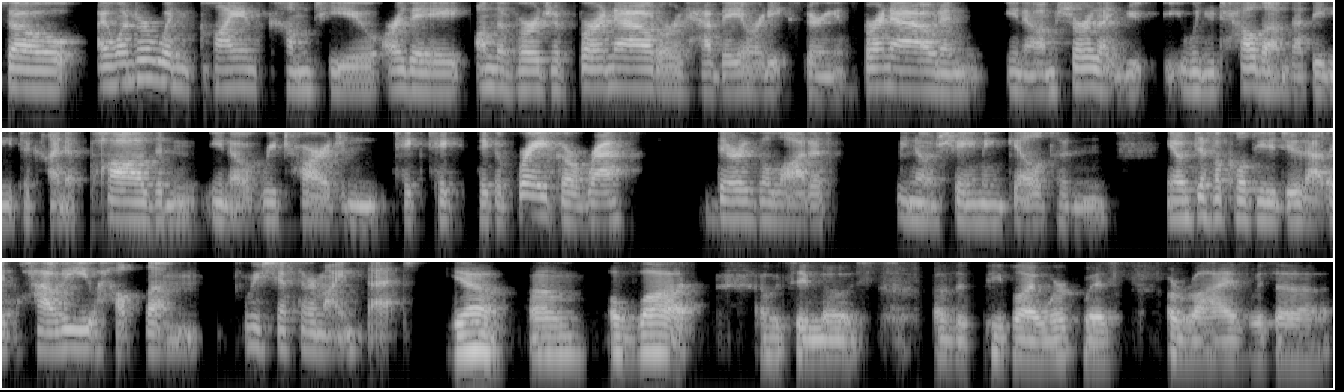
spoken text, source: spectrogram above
so I wonder when clients come to you, are they on the verge of burnout or have they already experienced burnout? And, you know, I'm sure that you, when you tell them that they need to kind of pause and, you know, recharge and take, take, take a break or rest, there is a lot of, you know, shame and guilt and, you know, difficulty to do that. Like, how do you help them reshift their mindset? Yeah, um, a lot. I would say most of the people I work with arrive with a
